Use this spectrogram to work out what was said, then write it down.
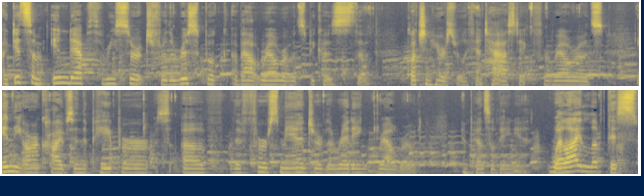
I did some in depth research for the risk book about railroads because the collection here is really fantastic for railroads. In the archives, in the papers of the first manager of the Reading Railroad in Pennsylvania. Well, I loved this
